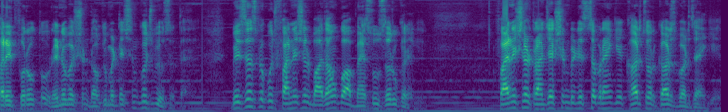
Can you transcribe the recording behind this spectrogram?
खरीद फरोख्त हो रेनोवेशन डॉक्यूमेंटेशन कुछ भी हो सकता है। बिज़नेस में कुछ फाइनेंशियल बाधाओं को आप महसूस ज़रूर करेंगे। फाइनेंशियल ट्रांजैक्शन भी डिस्टर्ब रहेंगे, खर्च और कर्ज बढ़ जाएँगे।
